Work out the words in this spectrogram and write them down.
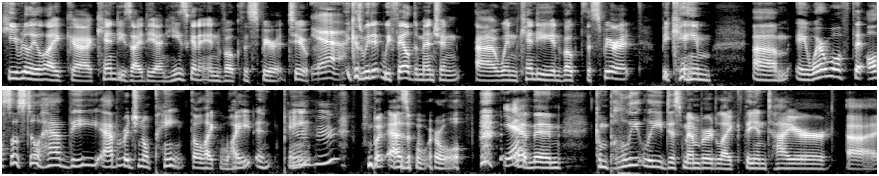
he really like uh, Kendi's idea, and he's going to invoke the spirit too. Yeah. because we did we failed to mention uh, when Kendi invoked the spirit became um, a werewolf that also still had the Aboriginal paint, though like white and paint, but as a werewolf. Yeah. and then completely dismembered like the entire uh,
